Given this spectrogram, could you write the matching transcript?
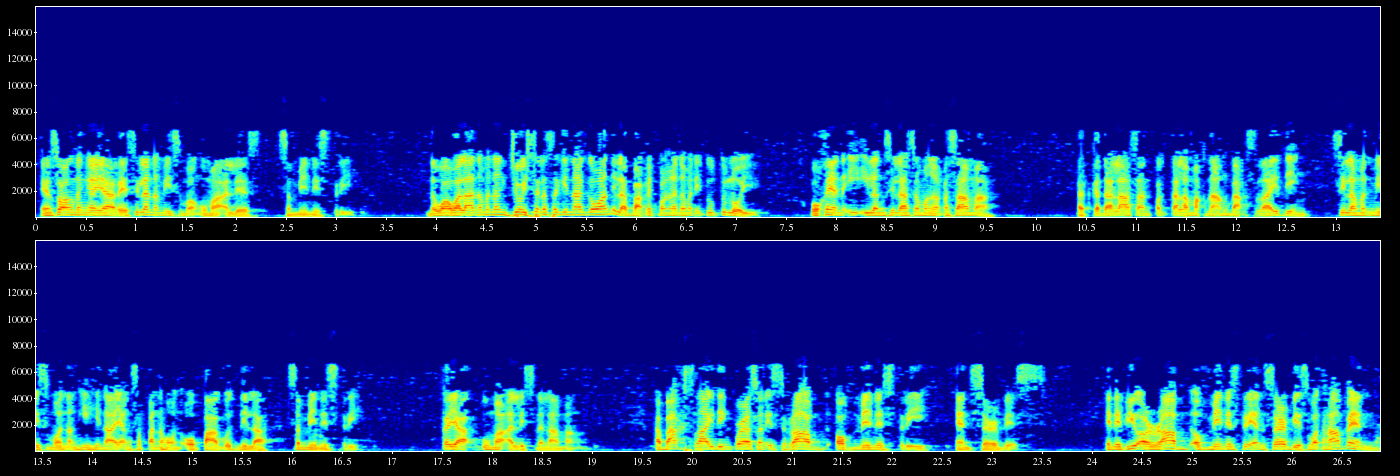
And so ang nangyayari, sila na mismo ang umaalis sa ministry. Nawawala naman ng joy sila sa ginagawa nila, bakit pa nga naman itutuloy? O kaya naiilang sila sa mga kasama. At kadalasan, pagtalamak na ang backsliding, sila man mismo nang hihinayang sa panahon o pagod nila sa ministry. Kaya umaalis na lamang. A backsliding person is robbed of ministry and service. And if you are robbed of ministry and service, what happens?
